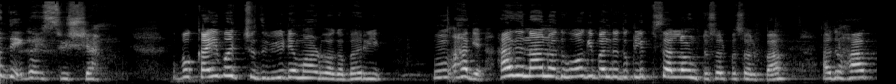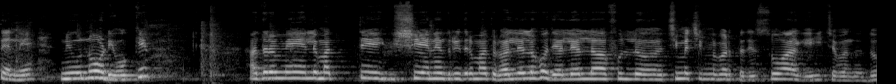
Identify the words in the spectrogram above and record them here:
ಅದೇ ಗೈಸ್ ವಿಷಯ. ಒಬ್ಬ ಕೈ ಬಚ್ಚುದು ವಿಡಿಯೋ ಮಾಡುವಾಗ ಬರೀ ಹಾಗೆ. ಹಾಗೆ ನಾನು ಅದು ಹೋಗಿ ಬಂದದ್ದು ಕ್ಲಿಪ್ಸ್ ಎಲ್ಲ ಉಂಟು ಸ್ವಲ್ಪ ಸ್ವಲ್ಪ. ಅದು ಹಾಕ್ತೇನೆ. ನೀವು ನೋಡಿ ಓಕೆ ಅದರ ಮೇಲೆ ಮತ್ತೆ ವಿಷಯ ಏನಾದರೂ ಇದ್ರೆ ಮಾತ್ರ ಅಲ್ಲೆಲ್ಲ ಹೋದೆ, ಅಲ್ಲೆಲ್ಲ ಫುಲ್ ಚಿಮ್ಮೆ ಚಿಮ್ಮೆ ಬರ್ತದೆ. ಸೊ ಹಾಗೆ ಈಚೆ ಬಂದದ್ದು.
